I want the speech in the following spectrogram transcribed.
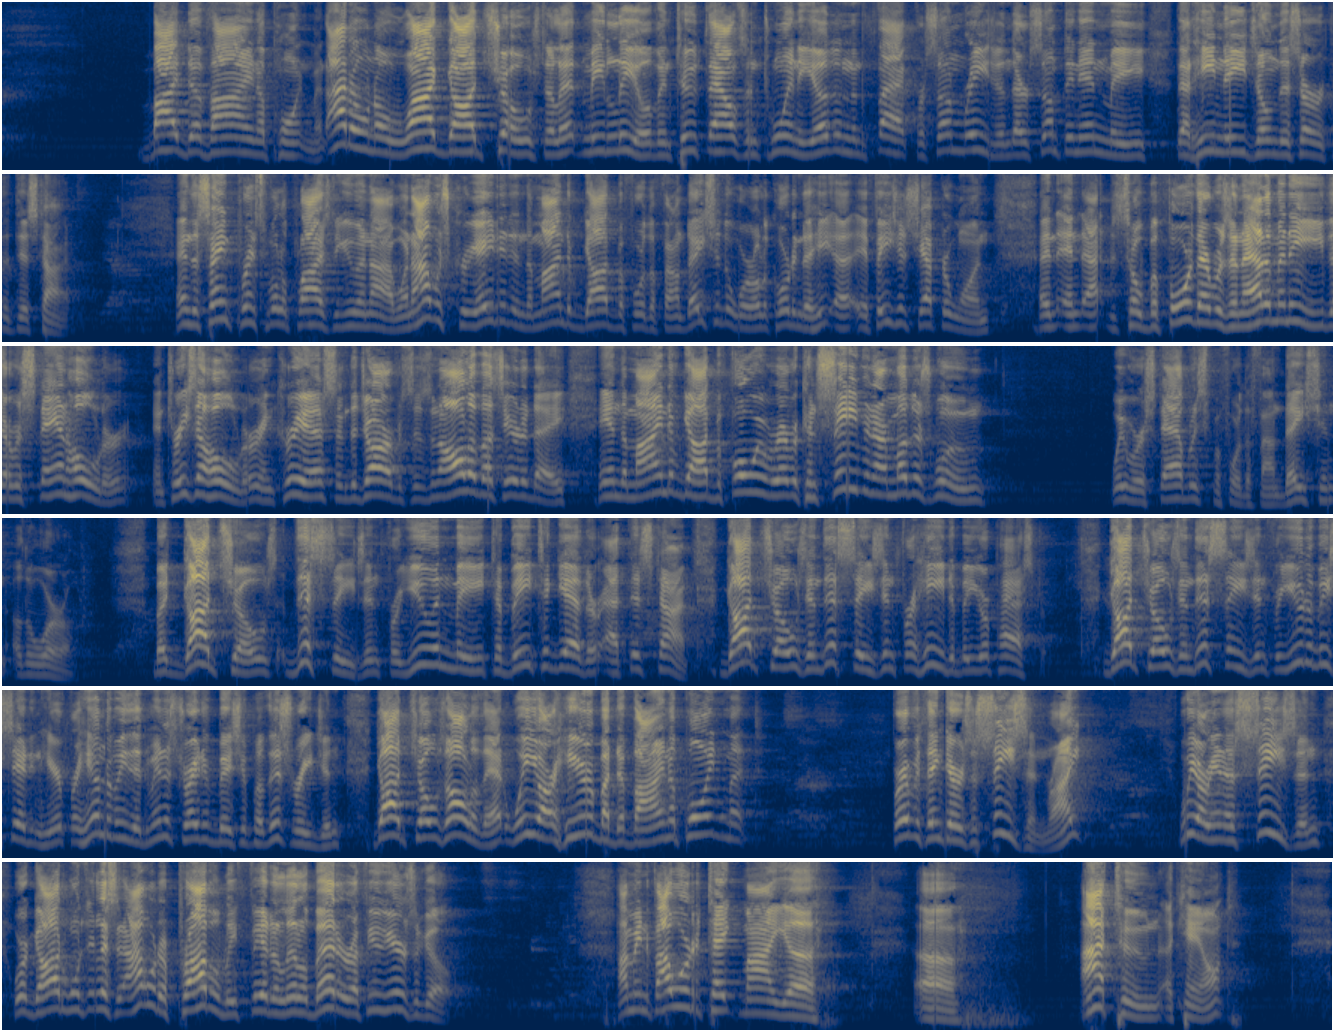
by divine appointment. I don't know why God chose to let me live in 2020 other than the fact for some reason there's something in me that he needs on this earth at this time. And the same principle applies to you and I. When I was created in the mind of God before the foundation of the world, according to uh, Ephesians chapter 1, and, and so before there was an Adam and Eve, there was Stan Holder and Teresa Holder and Chris and the Jarvises and all of us here today, in the mind of God, before we were ever conceived in our mother's womb, we were established before the foundation of the world. But God chose this season for you and me to be together at this time. God chose in this season for He to be your pastor. God chose in this season for you to be sitting here, for Him to be the administrative bishop of this region. God chose all of that. We are here by divine appointment. For everything, there's a season, right? We are in a season where God wants to. Listen, I would have probably fit a little better a few years ago. I mean, if I were to take my uh, uh, iTunes account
